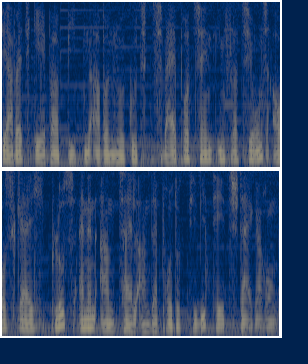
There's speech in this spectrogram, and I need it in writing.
die Arbeitgeber bieten aber nur gut 2% Inflationsausgleich plus einen Anteil an der Produktivitätssteigerung.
